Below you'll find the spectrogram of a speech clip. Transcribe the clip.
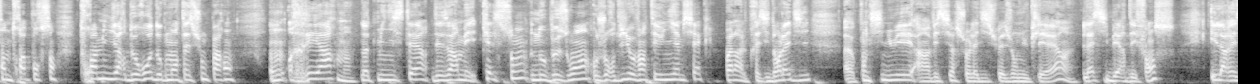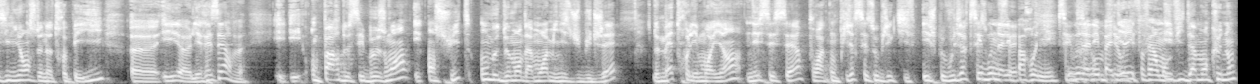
33%. 3 milliards d'euros d'augmentation par an. On réarme notre ministère des Armées. Quels sont nos besoins aujourd'hui au 21e siècle? Voilà, le président l'a dit. Euh, continuer à investir sur la dissuasion nucléaire, la cyberdéfense et la résilience de notre pays euh, et euh, les réserves. Et, et on part de ces besoins et ensuite, on me demande à moi, ministre du Budget, de mettre les moyens nécessaires pour accomplir ces objectifs. Et je peux vous dire que c'est vous n'allez pas renier. C'est vous n'allez pas dire il faut faire moins. Évidemment que non.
